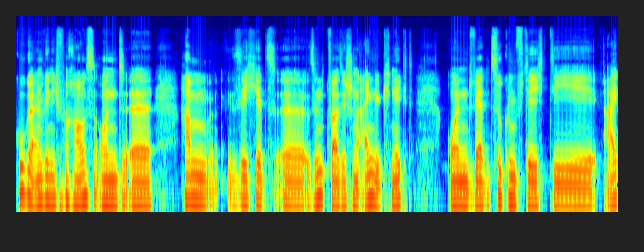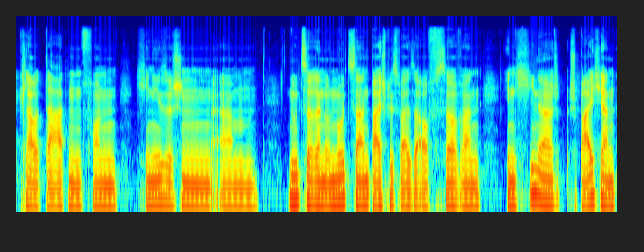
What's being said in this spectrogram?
Google ein wenig voraus und äh, haben sich jetzt, äh, sind quasi schon eingeknickt und werden zukünftig die iCloud-Daten von chinesischen ähm, Nutzerinnen und Nutzern beispielsweise auf Servern in China speichern,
